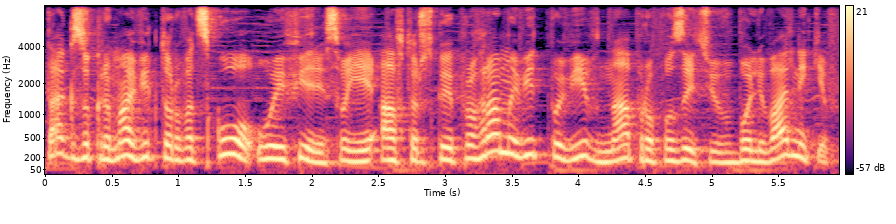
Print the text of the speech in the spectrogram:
Так, зокрема, Віктор Вацько у ефірі своєї авторської програми відповів на пропозицію вболівальників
